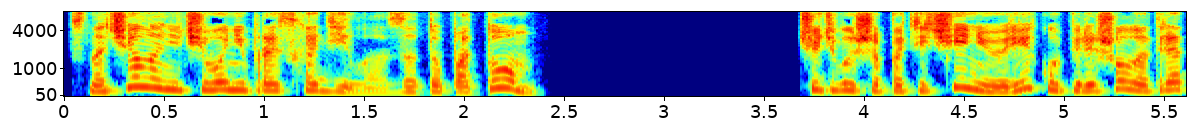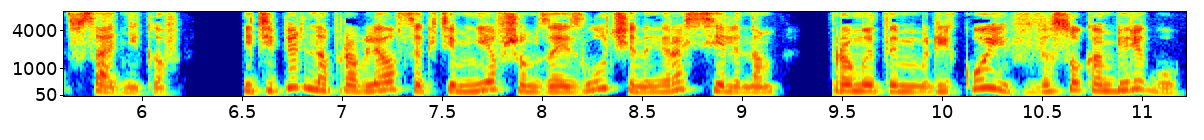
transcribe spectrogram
Сначала ничего не происходило, зато потом... Чуть выше по течению реку перешел отряд всадников и теперь направлялся к темневшим за излучиной расселенным, промытым рекой в высоком берегу.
